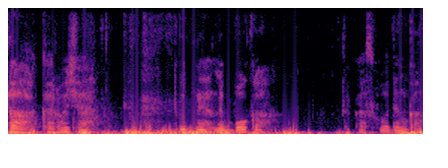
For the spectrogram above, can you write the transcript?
Так, коротше, тут не глибока така сходинка.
